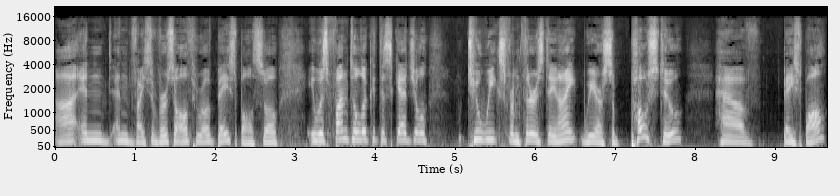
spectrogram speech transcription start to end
Uh, and and vice versa all throughout baseball. So it was fun to look at the schedule. Two weeks from Thursday night, we are supposed to have baseball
